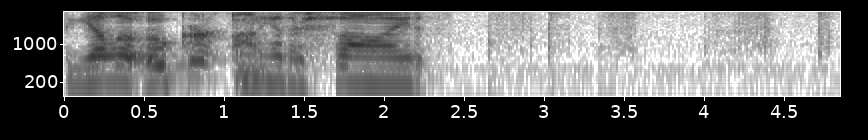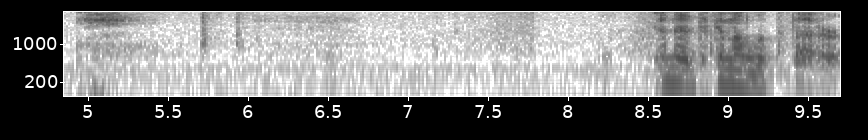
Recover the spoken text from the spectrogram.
the yellow ochre on the other side. And it's going to look better.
